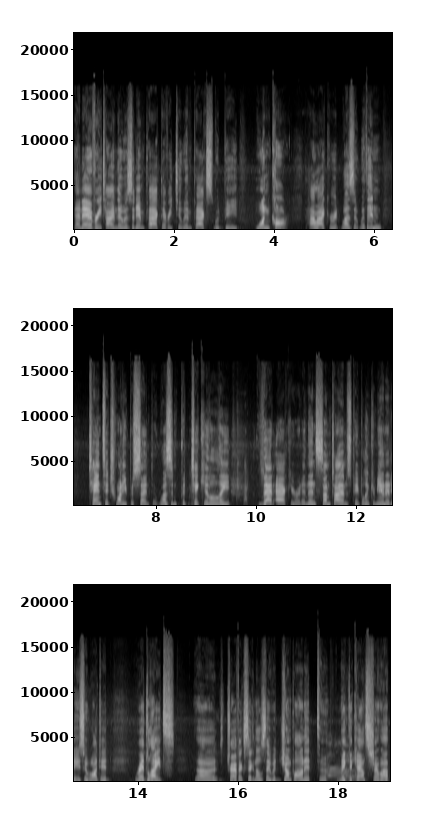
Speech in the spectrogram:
and every time there was an impact, every two impacts would be one car. How accurate was it? Within 10 to 20 percent. It wasn't particularly that accurate. And then sometimes people in communities who wanted red lights, uh, traffic signals, they would jump on it to make the counts show up.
